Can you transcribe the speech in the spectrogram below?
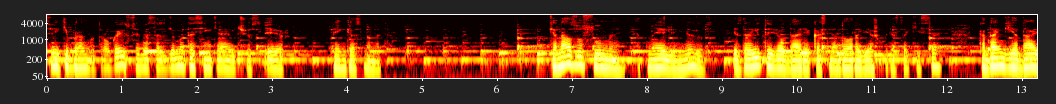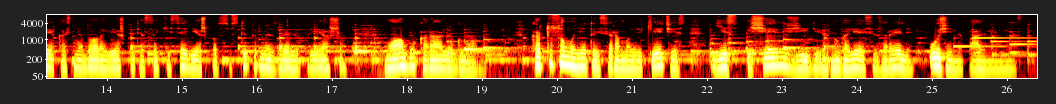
Sveiki, brangų draugai, su jumis Algymantas Inkevičius ir penkios minutės. Kenazo sūnui Etnaeliui mirus, izraelitai vėl darė, kas nedora viešpatės akise. Kadangi jie darė, kas nedora viešpatės akise, viešpats sustiprino Izraelio priešą Moabo karalių gloną. Kartu su amonitais ir amalikiečiais jis išėjo žygį ir nugalėjęs Izraelį, užėmė palmę miestą.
